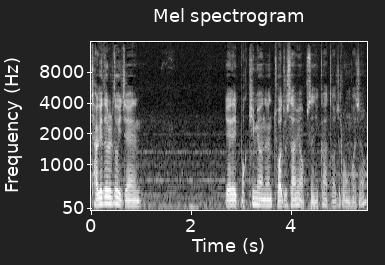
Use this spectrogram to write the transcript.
자기들도 이제 얘 먹히면은 도와줄 사람이 없으니까 도와주러 온 거죠.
